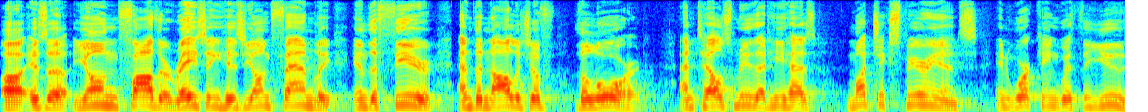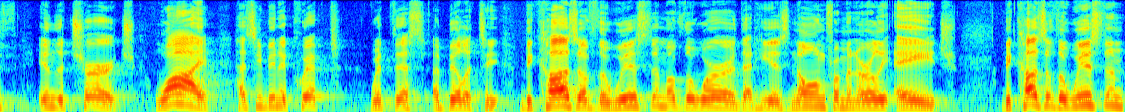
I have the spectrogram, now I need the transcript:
uh, is a young father raising his young family in the fear and the knowledge of the Lord and tells me that he has much experience in working with the youth in the church. Why has he been equipped with this ability? Because of the wisdom of the word that he is known from an early age. Because of the wisdom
